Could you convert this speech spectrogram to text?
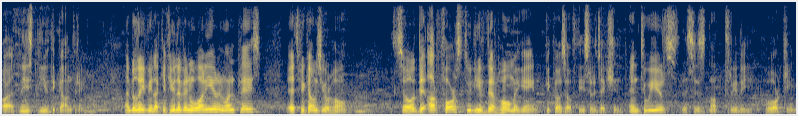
or at least leave the country. And believe me, like if you live in one year in one place, it becomes your home. So they are forced to leave their home again because of this rejection. In two years, this is not really working.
